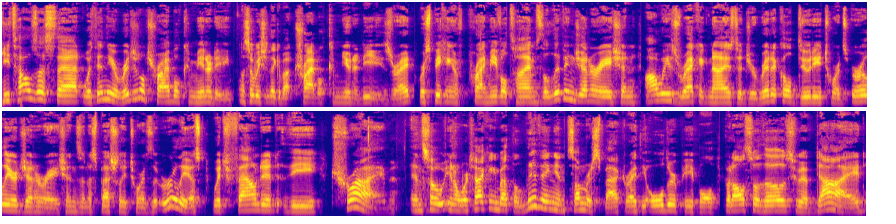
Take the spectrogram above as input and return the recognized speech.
He tells us that within the original tribal community, so we should think about tribal communities, right? We're speaking of primeval times. The living generation always recognized a juridical duty towards earlier generations and especially towards the earliest, which founded the tribe. And so, you know, we're talking about the living in some respect, right? The older people, but also those who have died,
